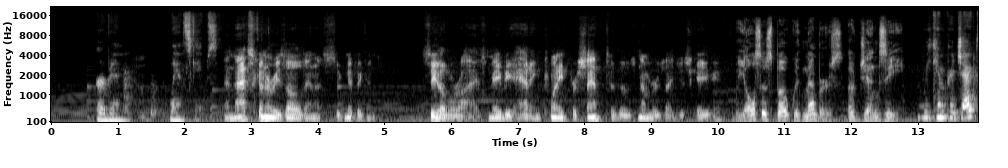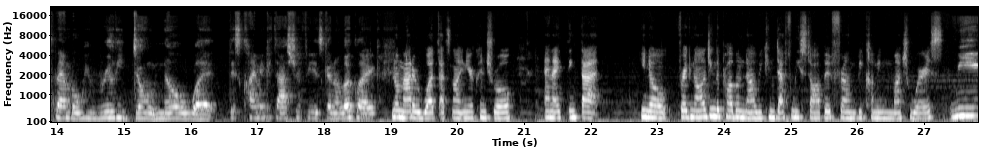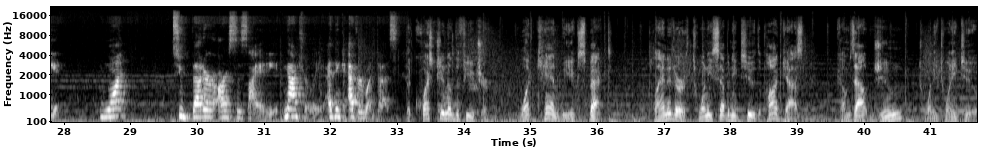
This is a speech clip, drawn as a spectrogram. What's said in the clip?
urban mm-hmm. landscapes. And that's going to result in a significant sea level rise, maybe adding 20% to those numbers I just gave you. We also spoke with members of Gen Z. We can project them, but we really don't know what this climate catastrophe is going to look like. No matter what, that's not in your control. And I think that you know, for acknowledging the problem now, we can definitely stop it from becoming much worse. We want to better our society naturally. I think everyone does. The question of the future what can we expect? Planet Earth 2072, the podcast, comes out June 2022.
